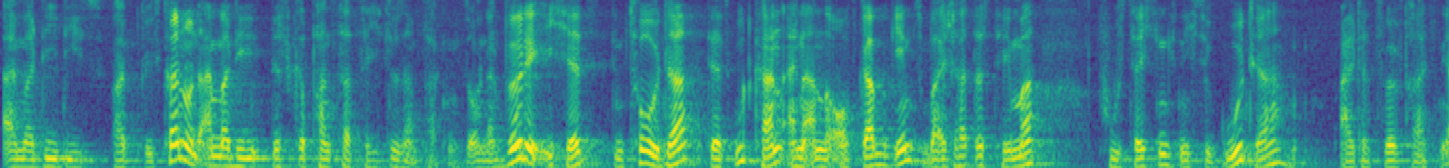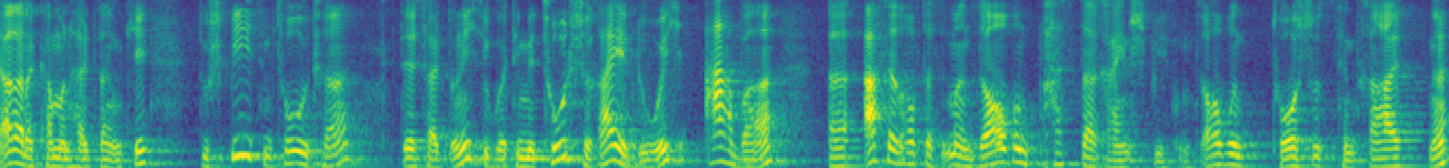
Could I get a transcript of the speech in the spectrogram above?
einmal die, die es halbwegs können und einmal die Diskrepanz tatsächlich zusammenpacken. So, und dann würde ich jetzt dem Torhüter, der es gut kann, eine andere Aufgabe geben. Zum Beispiel hat das Thema Fußtechnik nicht so gut, ja, Alter 12, 13 Jahre, da kann man halt sagen, okay, du spielst im Torhüter der ist halt noch nicht so gut, die methodische Reihe durch, aber äh, achte darauf, dass immer einen sauberen Pass da reinspielst, einen sauberen Torschuss zentral ne,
